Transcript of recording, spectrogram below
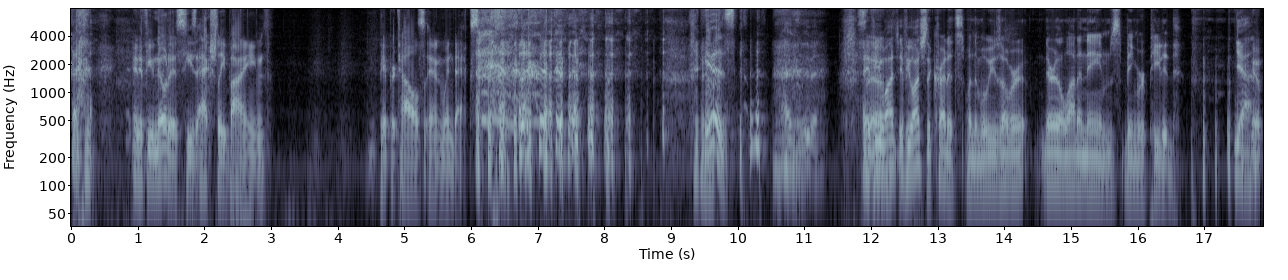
and if you notice, he's actually buying paper towels and Windex. he is. I believe it. Hey, if you watch if you watch the credits when the movie is over, there are a lot of names being repeated Yeah. Yep.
